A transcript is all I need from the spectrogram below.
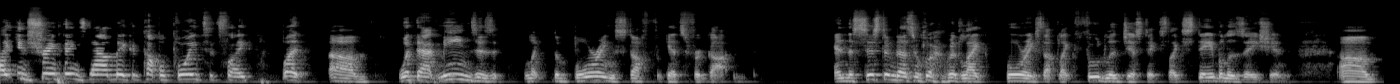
I can shrink things down, make a couple points. It's like, but um, what that means is like the boring stuff gets forgotten. And the system doesn't work with like boring stuff like food logistics like stabilization. Um,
